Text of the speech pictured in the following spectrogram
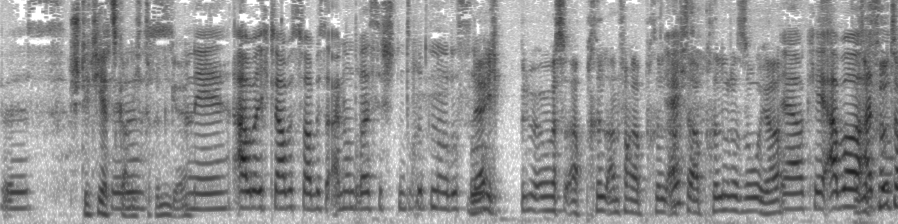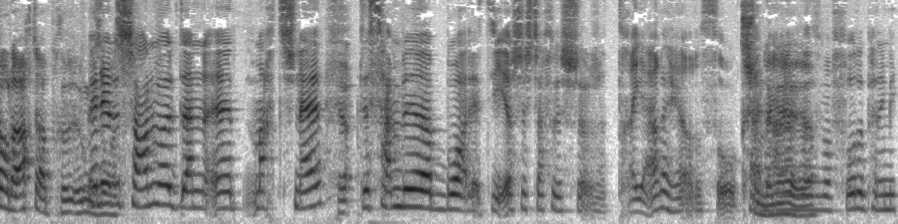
Bis- Steht hier jetzt gar nicht drin, gell? Nee, aber ich glaube, es war bis 31.03. oder so. Ja, ich bin irgendwas April, Anfang April, Echt? 8. April oder so, ja. ja, okay, aber also, also, 4. oder 8. April, irgendwie wenn ihr das sowas. schauen wollt, dann äh, macht's schnell. Ja. Das haben wir, boah, die erste Staffel ist schon schon drei Jahre her oder so. Schon Keine her, Ahnung, ja. das war vor der Pandemie.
